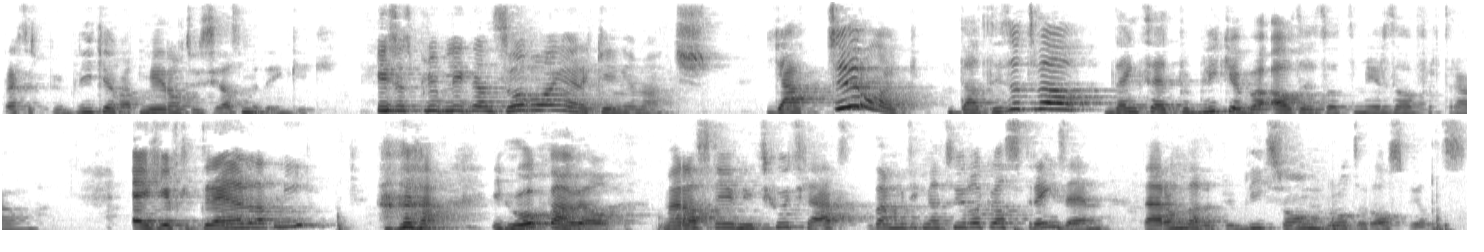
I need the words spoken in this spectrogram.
bracht het publiek er wat meer enthousiasme, denk ik. Is het publiek dan zo belangrijk in een match? Ja, tuurlijk! Dat is het wel. Dankzij het publiek hebben we altijd wat meer zelfvertrouwen. En geeft de trainer dat niet? ik hoop van wel. Maar als het even niet goed gaat, dan moet ik natuurlijk wel streng zijn. Daarom dat het publiek zo'n grote rol speelt.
